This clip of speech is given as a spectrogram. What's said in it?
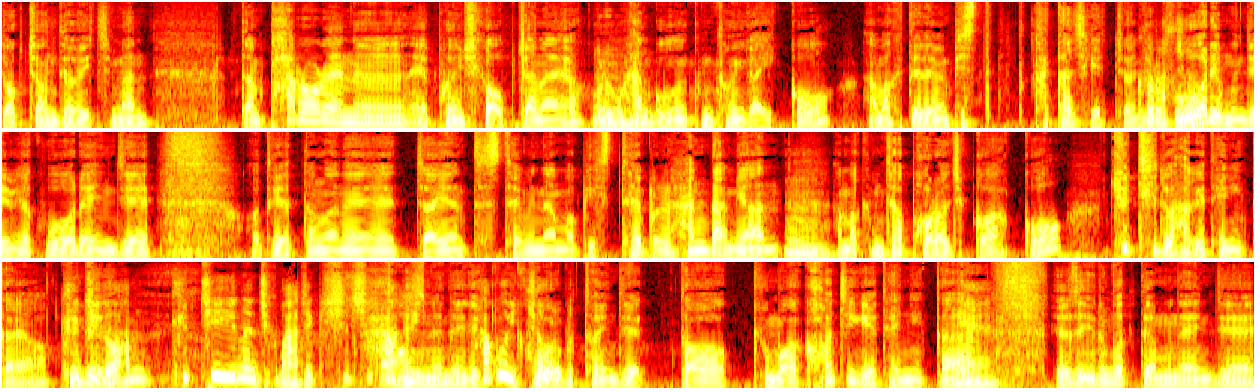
역전되어 있지만 일단 8월에는 FOMC가 없잖아요. 그리고 음. 한국은 금통위가 있고 아마 그때 되면 비슷 같아지겠죠. 그렇죠. 9월이 문제입니다. 9월에 이제 어떻게 됐던 간에 자이언트 스텝이나 뭐 빅스텝을 한다면 음. 아마 금리가 벌어질 것 같고 QT도 하게 되니까요. 큐티도 한 큐티는 지금 아직 실시가 안 하고. 있는데 이제 하고 있죠. 9월부터 이제 더 규모가 커지게 되니까 예. 그래서 이런 것 때문에 이제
